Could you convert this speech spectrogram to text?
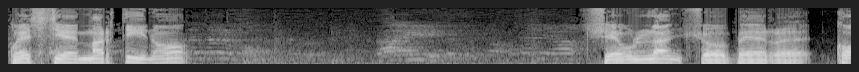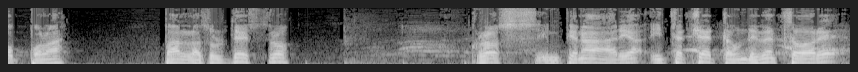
Questi è Martino. C'è un lancio per Coppola. Palla sul destro cross in piena aria intercetta un difensore.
